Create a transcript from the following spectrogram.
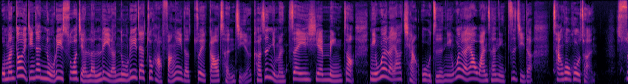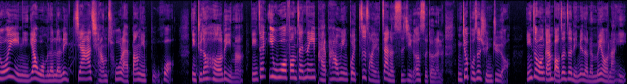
我们都已经在努力缩减人力了，努力在做好防疫的最高层级了。可是你们这一些民众，你为了要抢物资，你为了要完成你自己的仓库库存，所以你要我们的人力加强出来帮你补货，你觉得合理吗？你在一窝蜂在那一排泡面柜，至少也站了十几个、二十个人呢、你就不是群聚哦。你怎么敢保证这里面的人没有染疫？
